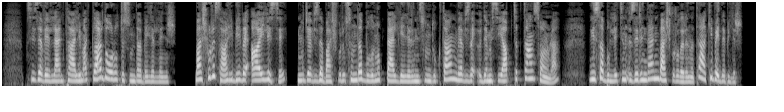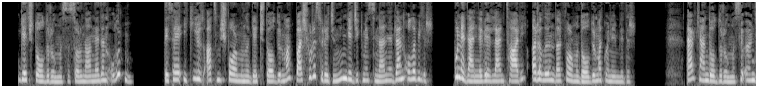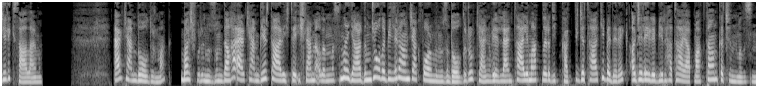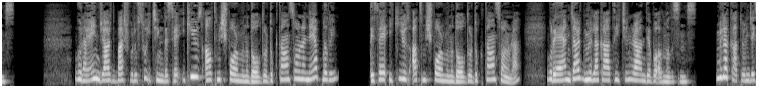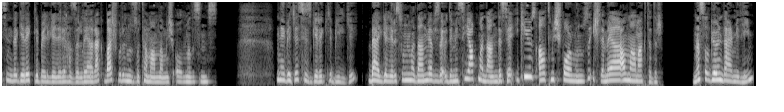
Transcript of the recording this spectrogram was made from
Size verilen talimatlar doğrultusunda belirlenir. Başvuru sahibi ve ailesi, mücevize başvurusunda bulunup belgelerini sunduktan ve vize ödemesi yaptıktan sonra, Visa Bulletin üzerinden başvurularını takip edebilir. Geç doldurulması soruna neden olur mu? DS 260 formunu geç doldurmak başvuru sürecinin gecikmesine neden olabilir. Bu nedenle verilen tarih aralığında formu doldurmak önemlidir. Erken doldurulması öncelik sağlar mı? Erken doldurmak, başvurunuzun daha erken bir tarihte işleme alınmasına yardımcı olabilir ancak formunuzu doldururken verilen talimatları dikkatlice takip ederek aceleyle bir hata yapmaktan kaçınmalısınız. Granger başvurusu için DSE 260 formunu doldurduktan sonra ne yapmalıyım? DSE 260 formunu doldurduktan sonra, Granger mülakatı için randevu almalısınız. Mülakat öncesinde gerekli belgeleri hazırlayarak başvurunuzu tamamlamış olmalısınız. Nevece siz gerekli bilgi, belgeleri sunmadan ve vize ödemesi yapmadan DSE 260 formunuzu işlemeye almamaktadır. Nasıl göndermeliyim?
